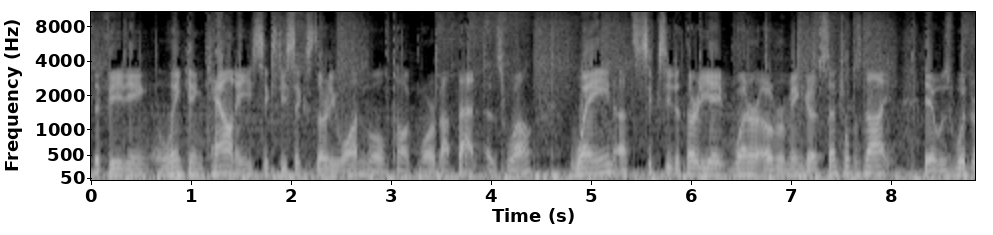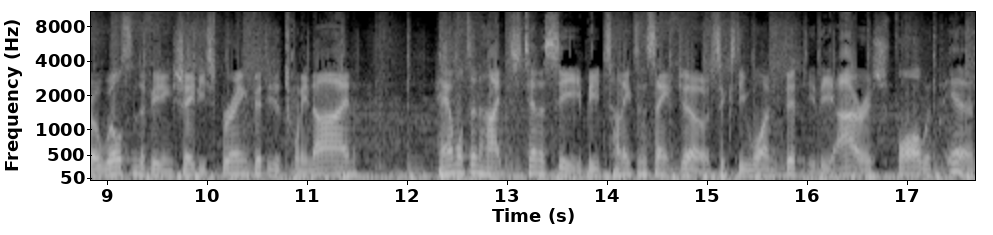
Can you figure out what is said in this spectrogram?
defeating Lincoln County 66-31. We'll talk more about that as well. Wayne a 60 to 38 winner over Mingo Central tonight. It was Woodrow Wilson defeating Shady Spring 50 to 29. Hamilton Heights, Tennessee beats Huntington St. Joe 61 50. The Irish fall within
